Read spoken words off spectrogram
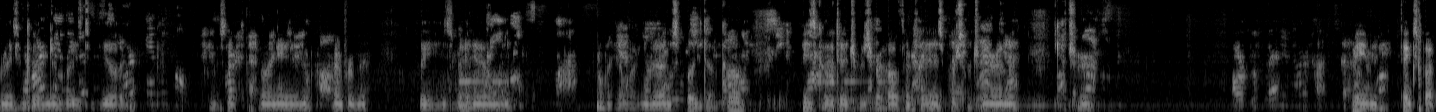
information and ways to the other. Concept finding remember please mail display.com. Please go to Choice for Health and Fitness Personal Trainer and your Maybe. Thanks, Papa.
